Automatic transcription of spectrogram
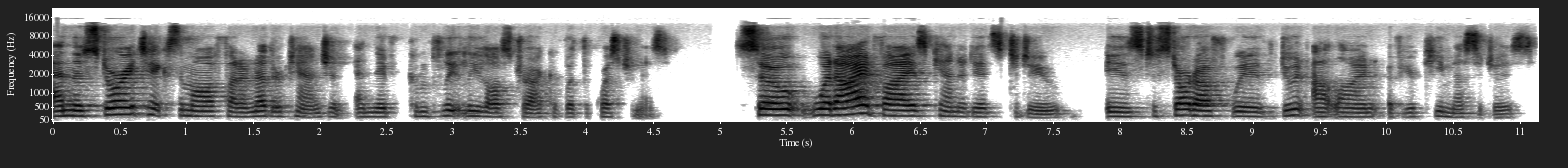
and the story takes them off on another tangent, and they've completely lost track of what the question is. So, what I advise candidates to do is to start off with do an outline of your key messages.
